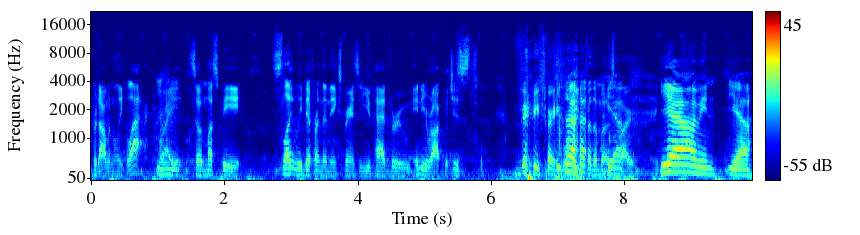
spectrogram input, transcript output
predominantly black, Mm-hmm. right? So it must be slightly different than the experience that you've had through indie rock, which is very very white for the most Yeah. part. Yeah, I mean, yeah.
